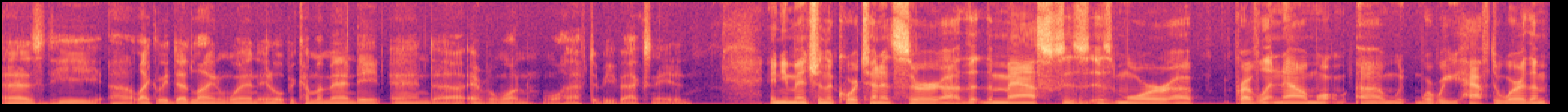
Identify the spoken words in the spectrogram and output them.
as the uh, likely deadline when it will become a mandate and uh, everyone will have to be vaccinated. And you mentioned the core tenets, sir. Uh, the, the, masks is, is more uh, prevalent now, more um, where we have to wear them.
